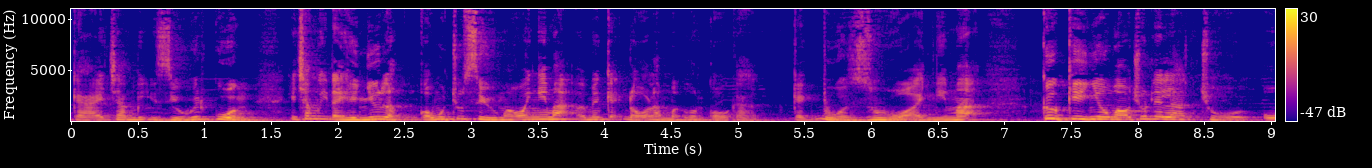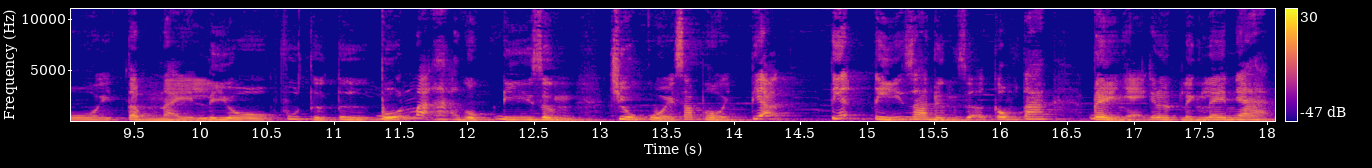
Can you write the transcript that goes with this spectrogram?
cái trang bị diều huyết cuồng. Cái trang bị này hình như là cũng có một chút xíu máu anh em ạ. Và bên cạnh đó là mỡ còn có cả cái bùa rùa anh em ạ. Cực kỳ nhiều máu cho nên là, trời ơi, tầm này Leo, phút thứ tư, bốn mạng hạ gục đi rừng. Chiều cuối sắp hồi, tiện tiện tí ra đường giữa công tác đẩy nhẹ cái đợt lính lên nha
